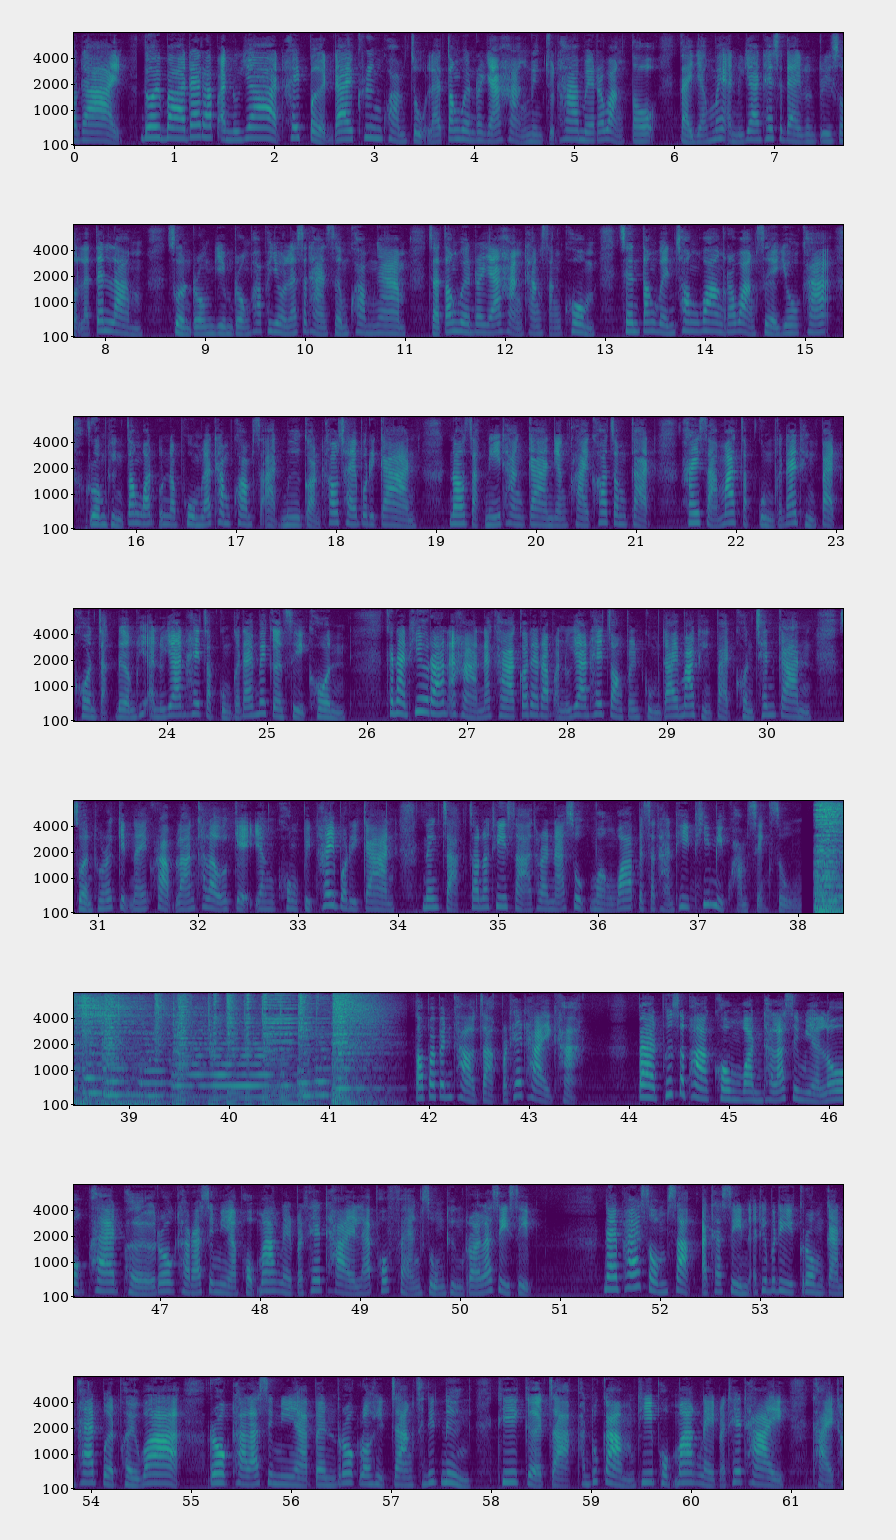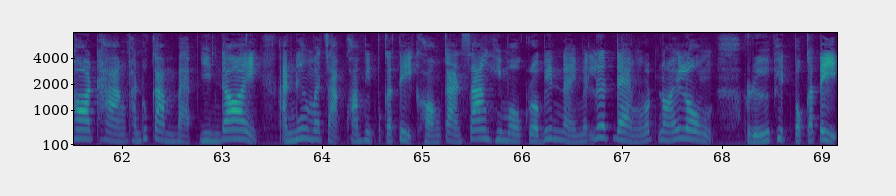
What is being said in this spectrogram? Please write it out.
2019 ได้ โดยบาร์ได้รับอนุญาตให้เปิดได้ครึ่งความจุ และต้องเว้นระยะห่าง 1.5 เมตรระหว่างโต๊ะ แต่ยังไม่อนุญาตให้แสดงดนตรีสดและเต้นรำส่วนโรงยิมโรงภาพยนตร์และสถานเสริมความงาม จะต้องเว้นระยะห่างทางสังคม เช่นต้องเว้นช่องว่างระหว่างเสื่อโยคะ รวมถึงต้องวัดอุณหภูมิและทำความสะอาดมือก่อนเข้าใช้บริการ นอกจากนี้ทางการยังคลายข้อจำกัด ให้สามารถจับกลุ่มกันได้ถึง 8 คนจากเดิมที่อนุญาตให้จับกลุ่มกันได้ไม่เกิน 4 คน ขณะที่ร้านอาหารนะคะ ก็ได้รับอนุญาตให้จองเป็นกลุ่มได้มากถึง 8 คนเช่นกัน ส่วนธุรกิจไนท์คลับร้านคาราโอเกะยังคงปิดให้บริการ เนื่องจากเจ้าหน้าที่สาธารณสุขมองว่าเป็นสถานที่ที่มีความเสี่ยงสูงต่อไปเป็นข่าวจากประเทศไทยค่ะ 8 พฤษภาคมวันทาลัสซีเมียโลก แพทย์เผยโรคทาลัสซีเมียพบมากในประเทศไทย และพบแฝงสูงถึงร้อยละ 40 นายแพทย์สมศักดิ์อัธศินอธิบดีกรมการแพทย์เปิดเผยว่า โรคทาลัสซีเมียเป็นโรคโลหิตจางชนิดหนึ่ง ที่เกิดจากพันธุกรรมที่พบมากในประเทศไทย ถ่ายทอดทางพันธุกรรมแบบยีนด้อย อันเนื่องมาจากความผิดปกติของการสร้างฮีโมโกลบินในเม็ดเลือดแดงลดน้อยลง หรือผิดปกติ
